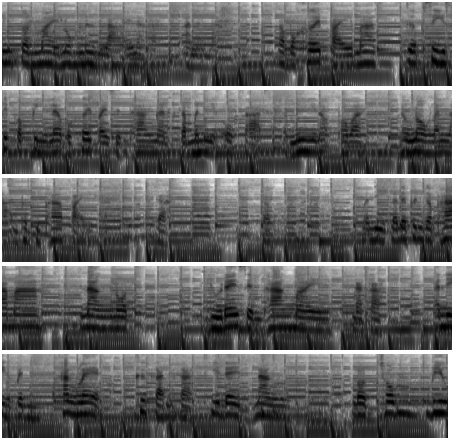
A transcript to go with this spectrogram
มีต้นไม้ลมลื่นหลายนะคะ อันนั้นนะเราบ่เคยไปมาเกือบ 40 กว่าปีแล้วบ่เคยไปเส้นทางนั้นกับมันนี่โอกาสกับมีเนาะเพราะว่าน้องๆหลานๆเพิ่นสิพาไปค่ะจ้ะกับมันนี่ก็เลยเพิ่นกับพามานั่งรถอยู่ในเส้นทางใหม่นะคะ อันนี้ก็เป็นครั้งแรกคือกันค่ะที่ได้นั่งรถชมวิว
